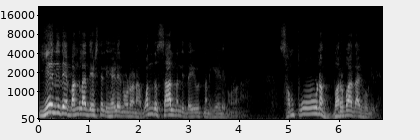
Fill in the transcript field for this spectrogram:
ಏನಿದೆ ಬಾಂಗ್ಲಾದೇಶದಲ್ಲಿ ಹೇಳಿ ನೋಡೋಣ. ಒಂದು ಸಾಲಿನಲ್ಲಿ ದಯವಿಟ್ಟು ನನಗೆ ಹೇಳಿ ನೋಡೋಣ. ಸಂಪೂರ್ಣ ಬರ್ಬಾದಾಗಿ ಹೋಗಿದೆ.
